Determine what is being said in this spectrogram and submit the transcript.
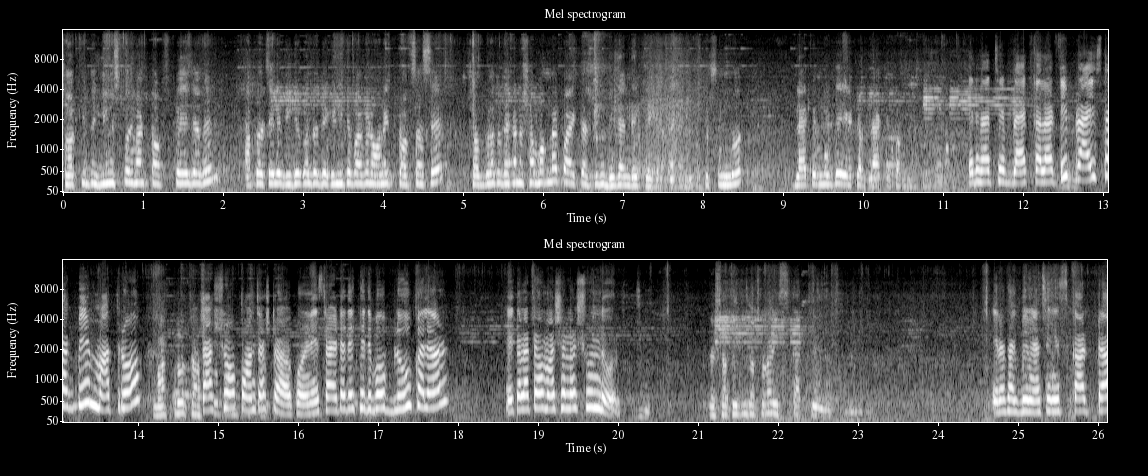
শর্ট কিন্তু হিউজ পরিমাণ টপ পেয়ে যাবেন। আপনারা চাইলে ভিডিও কলটা দেখে নিতে পারবেন অনেক টপস আছে। সবগুলো তো দেখানো সম্ভব না কয়েকটা শুধু ডিজাইন দেখতে খুব সুন্দর। ব্ল্যাকের মধ্যে একটা ব্ল্যাক এটা হচ্ছে ব্ল্যাক কালারটি প্রাইস থাকবে মাত্র মাত্র চারশো চারশো পঞ্চাশ টাকা করে। নেক্সট এটা দেখে দেবো ব্লু কালার এই কালারটাও মাসাল্লাহ সুন্দর। এর সাথে কিন্তু আপনারা স্কার্ট পেয়ে যাচ্ছেন এটা থাকবে ম্যাচিং স্কার্টটা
